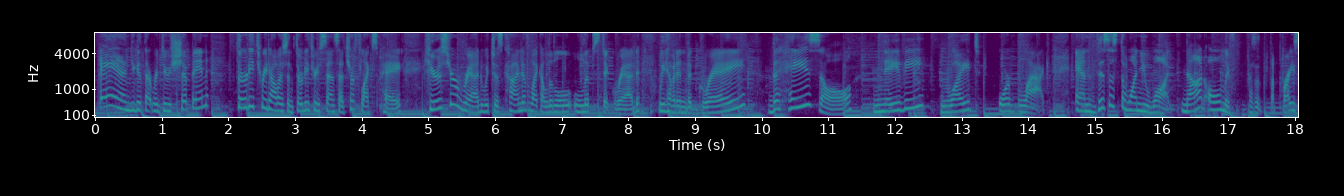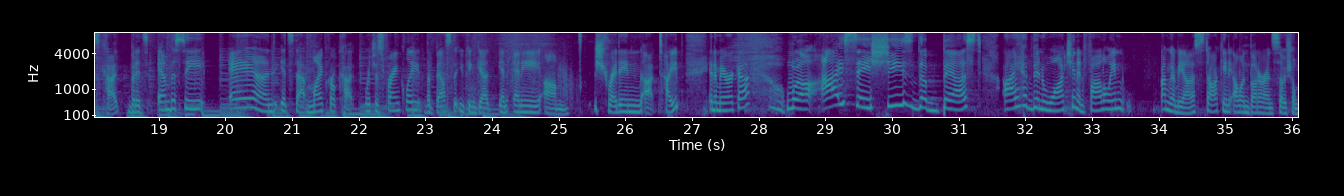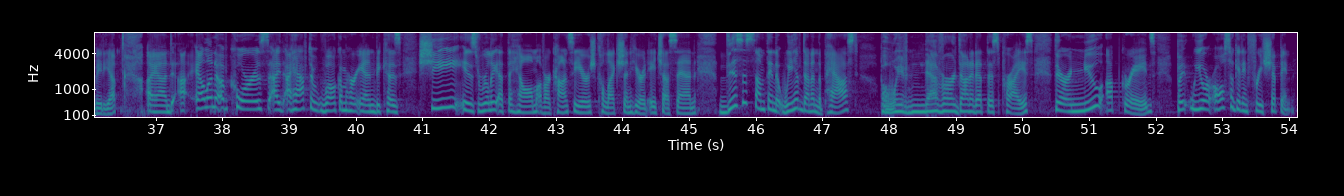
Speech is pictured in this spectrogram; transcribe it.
And you get that reduced shipping. $33.33, that's your flex pay. Here's your red, which is kind of like a little lipstick red. We have it in the gray, the hazel, navy, white, or black. And this is the one you want, not only because of the price cut, but it's embassy and it's that micro cut, which is frankly the best that you can get in any um, shredding uh, type in America. Well, I say she's the best. I have been watching and following I'm gonna be honest, stalking Ellen Bunner on social media. And uh, Ellen, of course, I, I, have to welcome her in because she is really at the helm of our concierge collection here at HSN. This is something that we have done in the past but we've never done it at this price. There are new upgrades, but we are also getting free shipping.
